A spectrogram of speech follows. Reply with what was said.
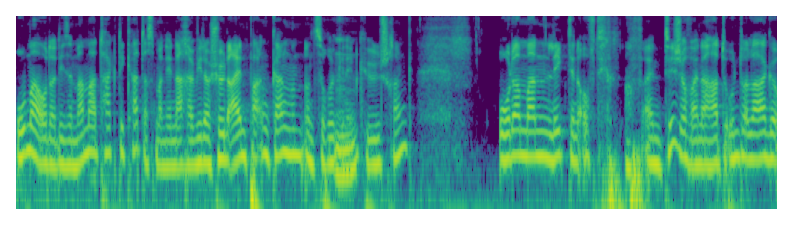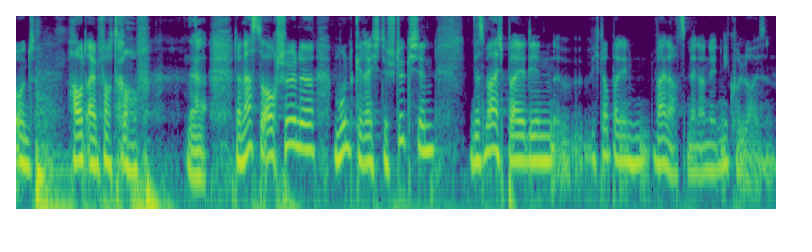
Oma- oder diese Mama-Taktik hat, dass man den nachher wieder schön einpacken kann und zurück in Mhm. den Kühlschrank. Oder man legt den auf, auf einen Tisch, auf eine harte Unterlage und haut einfach drauf. Ja. Dann hast du auch schöne, mundgerechte Stückchen. Das mache ich bei den, ich glaube, bei den Weihnachtsmännern, den Nikoläusen.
